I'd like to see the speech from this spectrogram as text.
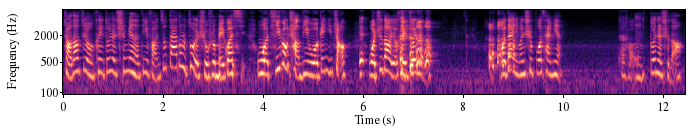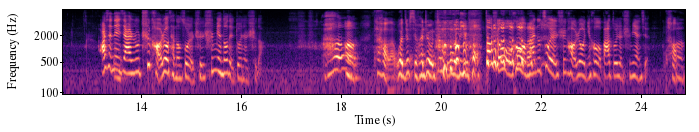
找到这种可以蹲着吃面的地方，就大家都是坐着吃。我说没关系，我提供场地，我给你找，我知道有可以蹲着的，我带你们吃菠菜面。太好了，嗯，蹲着吃的啊。而且那家如吃烤肉才能坐着吃，吃面都得蹲着吃的。啊，嗯，太好了，我就喜欢这种正宗的地方。到时候我和我妈就坐着吃烤肉，你和我爸蹲着吃面去。好，嗯，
